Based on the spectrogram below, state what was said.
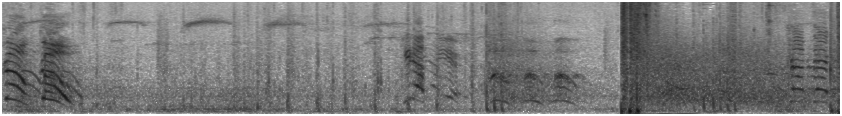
Go, go! Get up here! Move, move, move! Contact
